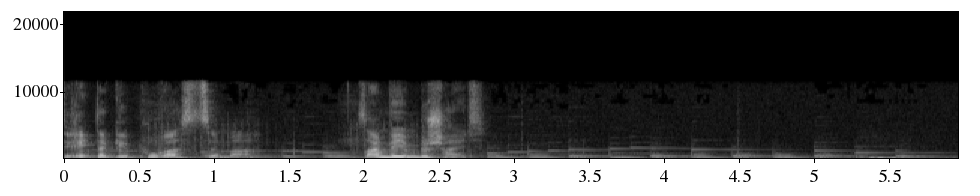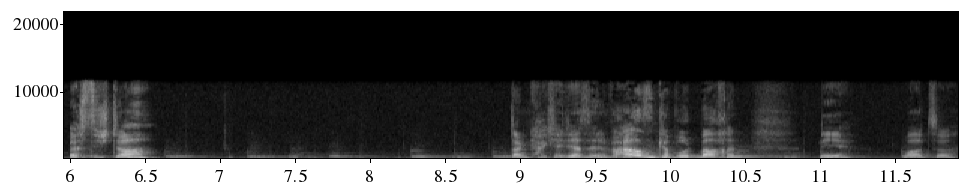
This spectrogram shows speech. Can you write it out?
Direktor Gepuras Zimmer. Sagen wir ihm Bescheid. Er ist nicht da. Dann kann ich ja seine Vasen kaputt machen. Nee, warte.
